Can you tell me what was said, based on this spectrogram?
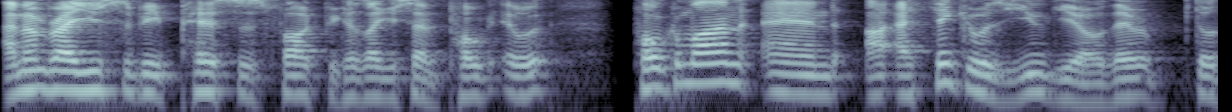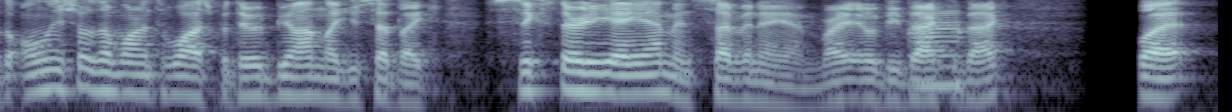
I remember I used to be pissed as fuck because, like you said, po- it, Pokemon and I, think it was Yu Gi Oh. They were, they were the only shows I wanted to watch, but they would be on, like you said, like 6:30 a.m. and 7 a.m. Right? It would be back to uh-huh. back. But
